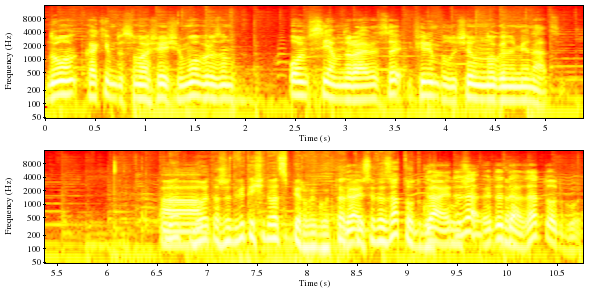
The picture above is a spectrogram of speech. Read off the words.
Но он каким-то сумасшедшим образом, он всем нравится, фильм получил много номинаций. Ну, А, ну, это же 2021 год. да, да, то есть это за тот год. Да, это, за, это да. за тот год.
